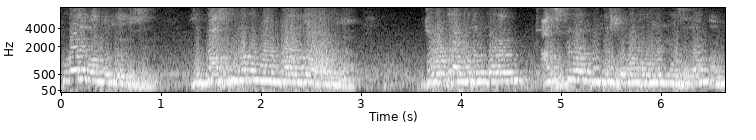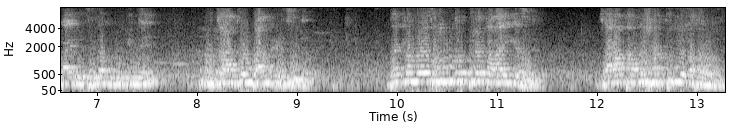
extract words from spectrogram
টোটালি বন্ধ করে দিয়েছে। যে পাঁচ দিন ম্যান করা দেওয়া হবে না। যেহেতু আবেদন করেন আজকে আমি বিদেশে মন্ত্রণালয়ে গিয়েছিলাম আমি বাইরে ছিলাম রুগী নেই আমার চারজন বান্ধবী ছিল। দেখলাম ওই দিয়ে তারাই গেছে। যারা তাদের স্বার্থ নিয়ে কথা বলে।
